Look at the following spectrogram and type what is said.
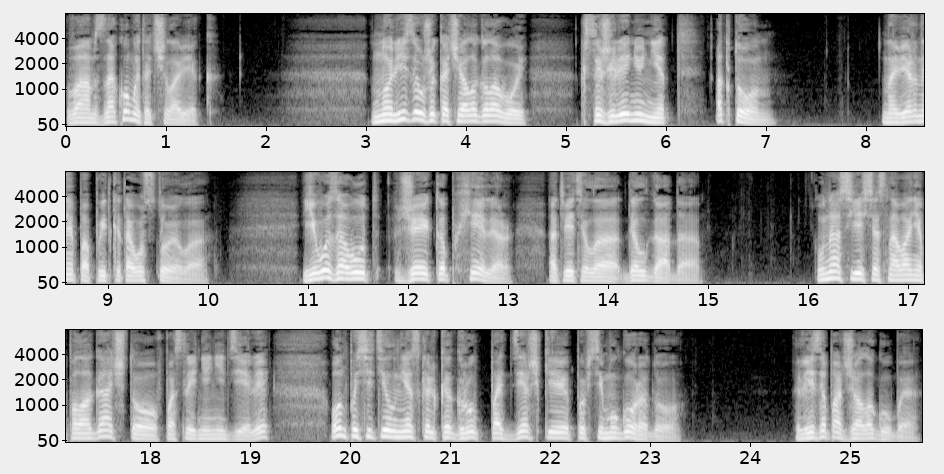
Вам знаком этот человек? Но Лиза уже качала головой. К сожалению, нет. А кто он? Наверное, попытка того стоила. «Его зовут Джейкоб Хеллер», — ответила Делгада. «У нас есть основания полагать, что в последние недели он посетил несколько групп поддержки по всему городу». Лиза поджала губы.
